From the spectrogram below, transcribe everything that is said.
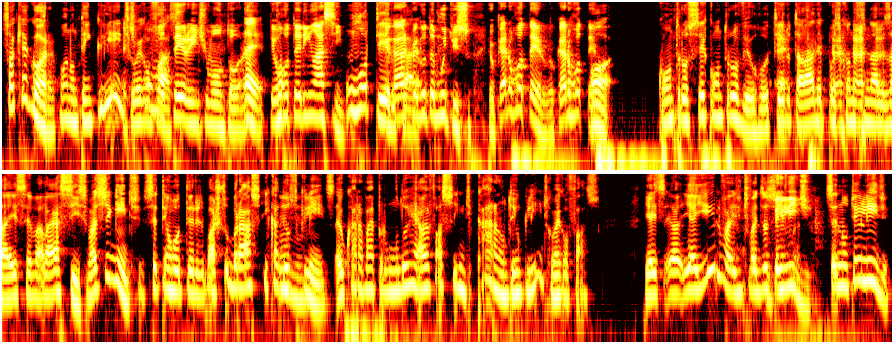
só que agora, quando não tem cliente, É tipo como é que um eu faço? roteiro a gente montou, né? É, tem um ro- roteirinho lá assim. Um a roteiro, galera cara. pergunta muito isso. Eu quero roteiro, eu quero roteiro. Ó, Ctrl C, Ctrl V. O roteiro É. tá lá, depois quando finalizar aí, você vai lá e assiste. Mas é o seguinte, você tem o roteiro debaixo do braço e cadê os Uhum. clientes? Aí o cara vai pro mundo real e fala o seguinte, cara, não tenho cliente, como é que eu faço? E aí, e aí vai- a gente vai dizer tem assim, lead. você não tem lead.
